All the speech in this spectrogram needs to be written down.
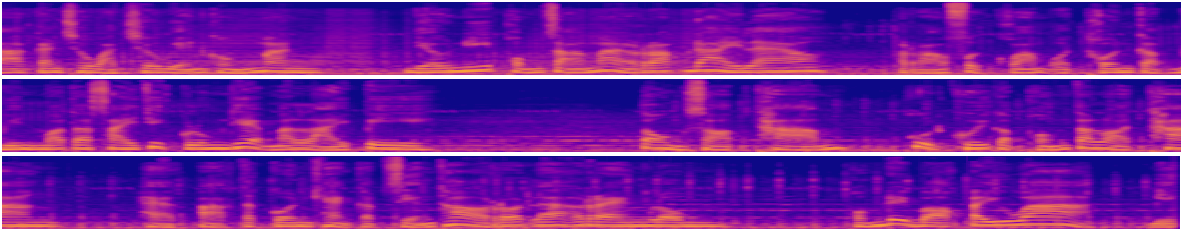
ลากันฉวัดเฉวียนของมัน เดี๋ยวนี้ผมสามารถรับได้แล้ว เพราะฝึกความอดทนกับวินมอเตอร์ไซค์ที่กรุงเทพมาหลายปี ต้องสอบถาม พูดคุยกับผมตลอดทาง แหกปากตะโกนแข่งกับเสียงท่อรถและแรงลม ผมได้บอกไปว่า มี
